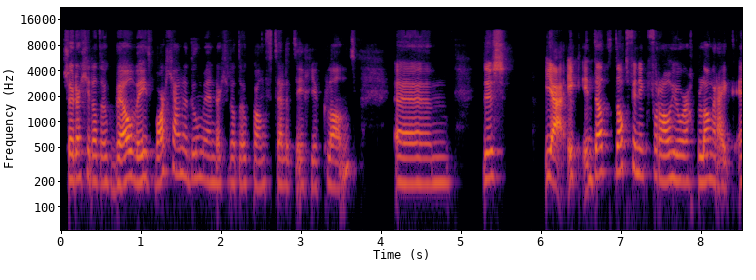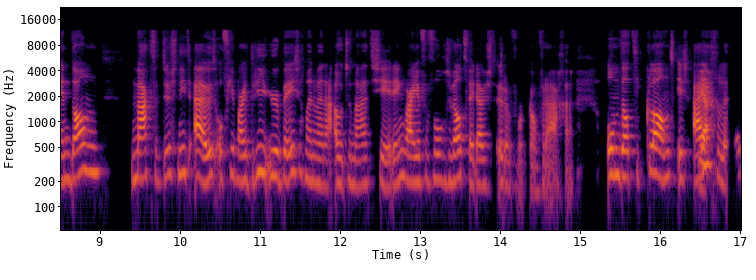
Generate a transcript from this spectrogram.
Zodat je dat ook wel weet wat je aan het doen bent. En dat je dat ook kan vertellen tegen je klant. Um, dus ja, ik, dat, dat vind ik vooral heel erg belangrijk. En dan maakt het dus niet uit of je maar drie uur bezig bent met een automatisering, waar je vervolgens wel 2000 euro voor kan vragen. Omdat die klant is eigenlijk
